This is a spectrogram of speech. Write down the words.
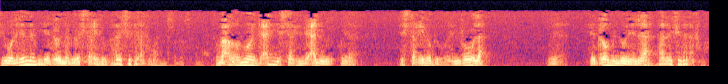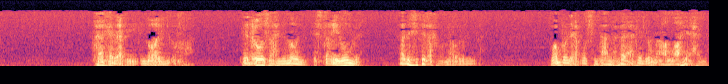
في مولد النبي يدعو النبي ويستغيث به هذا الشرك الأكبر. وبعضهم مولد علي يستغيث بعلي ويستغيث به وينظر له ويدعوه من دون الله. هذا الشرك الأكبر. وهكذا في الموالد الأخرى. يدعو صاحب المولد يستغيثون به. هذا الشرك الأكبر نعوذ بالله. ربنا يقول سبحانه فلا تدعوا مع الله أحدا.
